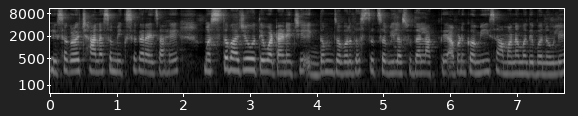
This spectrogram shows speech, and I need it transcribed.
हे सगळं छान असं मिक्स करायचं आहे. मस्त भाजी होते वाटाण्याची. एकदम जबरदस्त चवीलासुद्धा लागते. आपण कमी सामानामध्ये बनवले.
